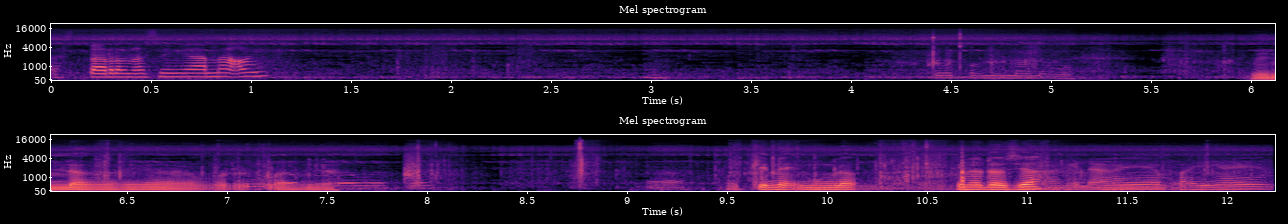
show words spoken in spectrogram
Astara na singana oy. Bin lang ano yan, para ano nila. Okay na imong lang. Okay na daw siya? Kailangan niya pahingayin.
